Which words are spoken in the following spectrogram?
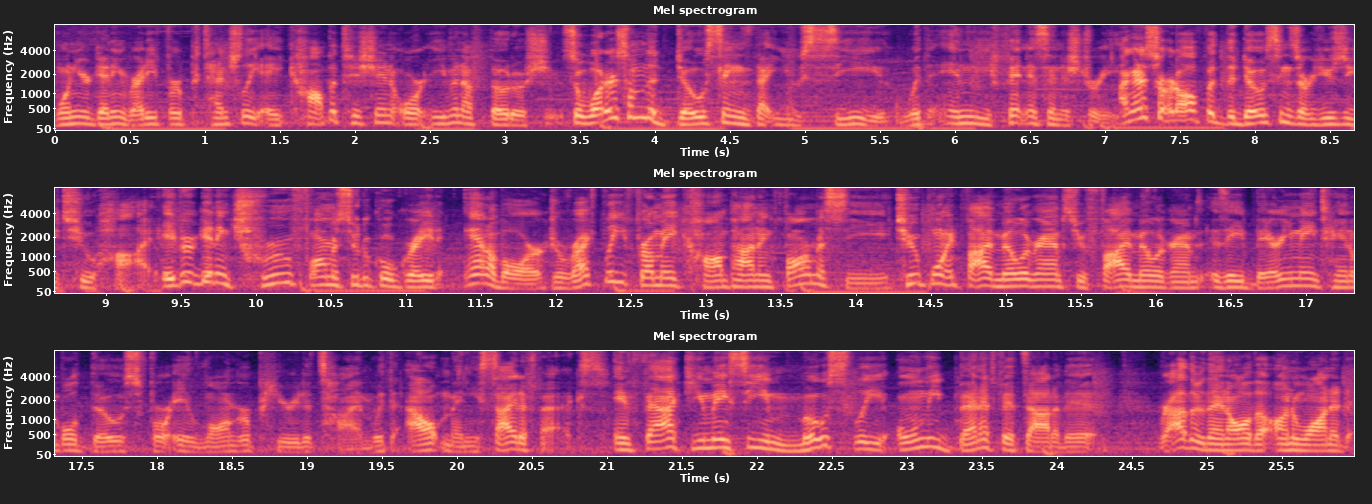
when you're getting ready for potentially a competition or even a photo shoot. So what are some of the dosings that you see within the fitness industry. I'm gonna start off with the dosings are usually too high. If you're getting true pharmaceutical grade Anavar directly from a compounding pharmacy, 2.5 milligrams to 5 milligrams is a very maintainable dose for a longer period of time without many side effects. In fact, you may see mostly only benefits out of it rather than all the unwanted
